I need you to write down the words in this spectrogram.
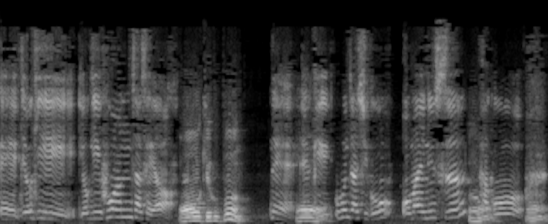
네, 여기, 여기 후원자세요. 어, 개국분. 네, 오. 여기 후원자시고, 오마이뉴스 어. 하고, 어.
